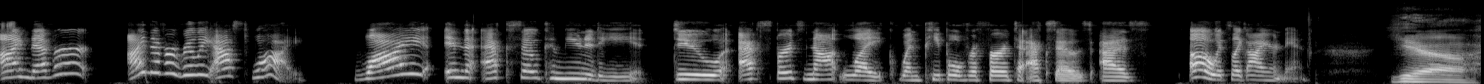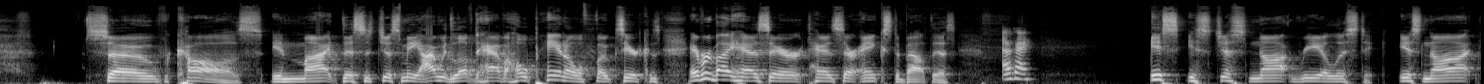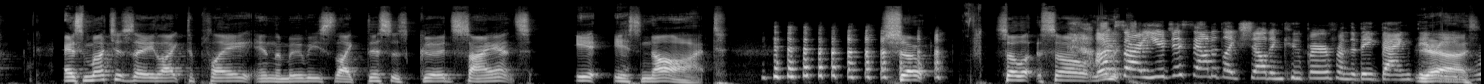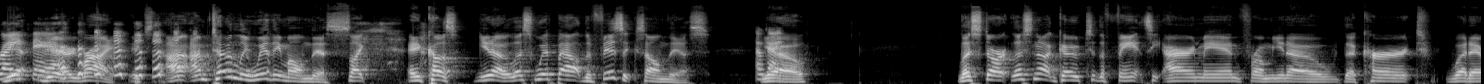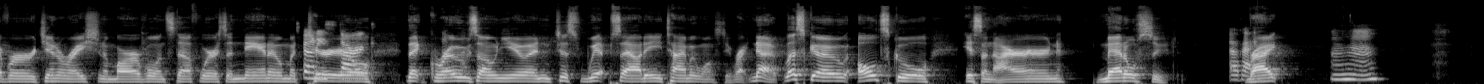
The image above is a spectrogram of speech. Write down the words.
I never, I never really asked why. Why in the EXO community do experts not like when people refer to exos as oh, it's like Iron Man. Yeah. So, because in my this is just me, I would love to have a whole panel of folks here because everybody has their has their angst about this. Okay. It's it's just not realistic. It's not as much as they like to play in the movies like this is good science, it is not. so so, so I'm me, sorry. You just sounded like Sheldon Cooper from The Big Bang Theory. Yeah, right yeah, there. Yeah, right. I, am totally with him on this. like, and because you know, let's whip out the physics on this. Okay. You know, let's start. Let's not go to the fancy Iron Man from you know the current whatever generation of Marvel and stuff, where it's a nano material that grows on you and just whips out anytime it wants to. Right? No, let's go old school it's an iron metal suit. Okay. Right? Mm-hmm.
